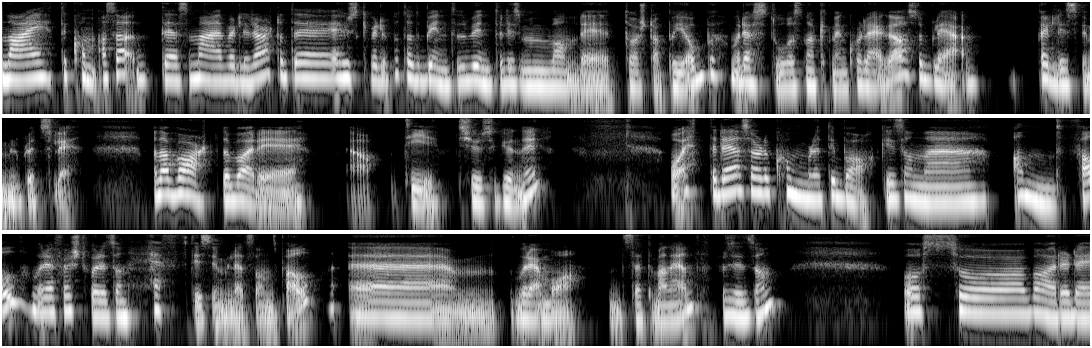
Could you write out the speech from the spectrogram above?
Nei, det kom, altså det som er veldig rart, og det, jeg husker veldig godt at det begynte, det begynte liksom en vanlig torsdag på jobb, hvor jeg sto og snakket med en kollega, og så ble jeg veldig svimmel plutselig. Men da varte det bare i ja, 10-20 sekunder. Og etter det så har det kommet tilbake i sånne anfall, hvor jeg først får et sånn heftig svimmelhetsanfall, eh, hvor jeg må sette meg ned, for å si det sånn. Og så varer det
